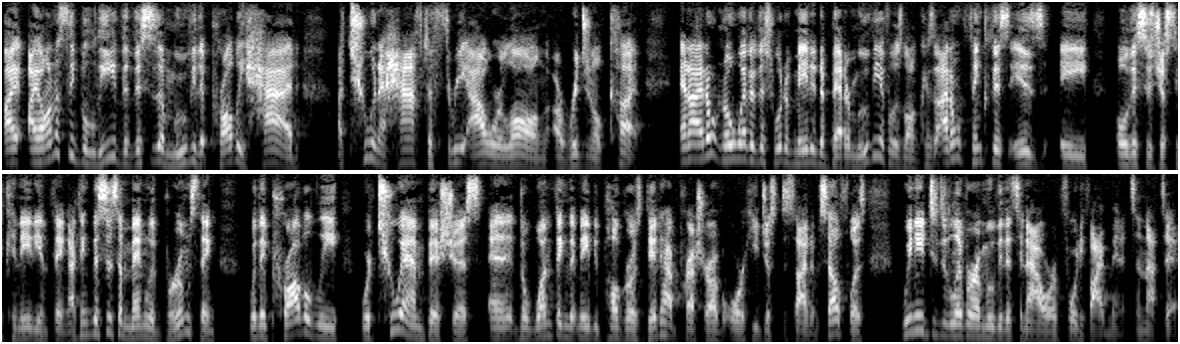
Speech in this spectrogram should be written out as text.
I, I honestly believe that this is a movie that probably had a two and a half to three hour long original cut. And I don't know whether this would have made it a better movie if it was long, because I don't think this is a oh this is just a Canadian thing. I think this is a Men with Brooms thing where they probably were too ambitious, and the one thing that maybe Paul Gross did have pressure of, or he just decided himself was we need to deliver a movie that's an hour and forty five minutes, and that's it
